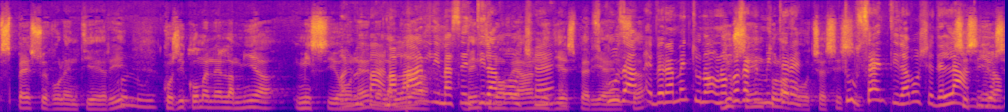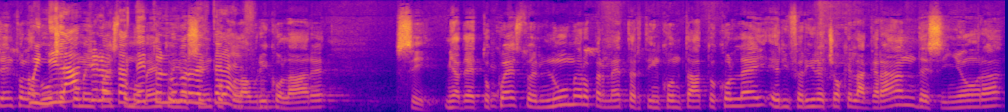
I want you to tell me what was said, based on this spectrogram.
spesso e volentieri, così come nella mia Ma, missione, parla. nella Ma mia parli, ma senti la 29 voce? anni di esperienza. Scusa, è veramente una, una cosa che mi interessa. voce, sì, tu sì. senti la voce dell'angelo. Sì, sì, io sento la Quindi voce come in l'angelo ti questo ha detto il momento io numero del sento con telefono. l'auricolare. Sì, mi ha detto questo è il numero per metterti in contatto con lei e riferire ciò che la grande signora,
